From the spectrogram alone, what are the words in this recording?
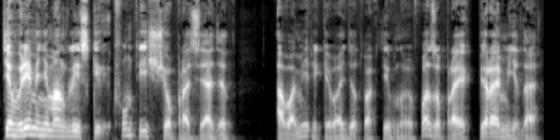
Тем временем английский фунт еще просядет, а в Америке войдет в активную фазу проект «Пирамида»,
